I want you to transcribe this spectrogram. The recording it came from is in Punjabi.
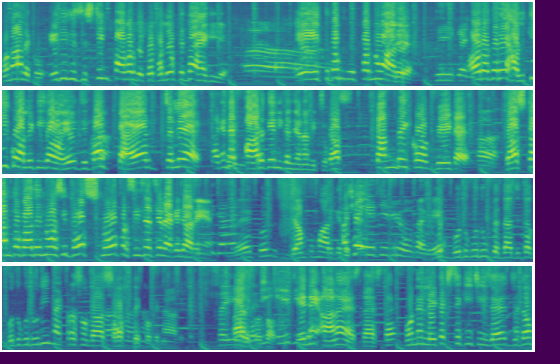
ਹੁਣ ਦੇਖੋ ਇਹਦੀ ਰੈਜ਼ਿਸਟਿੰਗ ਪਾਵਰ ਦੇਖੋ ਥੱਲੇ ਕਿੱਦਾਂ ਹੈਗੀ ਹੈ। ਇਹ ਇੱਕਦਮ ਉੱਪਰ ਨੂੰ ਆ ਰਿਹਾ ਹੈ। ਠੀਕ ਹੈ ਜੀ। ਔਰ ਅਗਰ ਇਹ ਹਲਕੀ ਕੁਆਲਿਟੀ ਦਾ ਹੋਏ ਜਿੱਦਾਂ। ਟਾਇਰ ਚੱਲਿਆ ਇਹਨੇ। ਫਾੜ ਕੇ ਨਿਕਲ ਜਾਣਾ ਵਿੱਚੋਂ। 10 ਟਨ ਦੇ ਕੋ weight ਹੈ। ਹਾਂ। 10 ਟਨ ਤੋਂ ਬਾਅਦ ਇਹਨੂੰ ਅਸੀਂ ਬਹੁਤ ਸਲੋ ਪ੍ਰੋਸੀਜਰ 'ਚ ਲੈ ਕੇ ਜਾ ਰਹੇ ਹਾਂ। ਬਿਲਕੁਲ ਜੰਪ ਮਾਰ ਕੇ ਅੱਛਾ ਇਹ ਚੀਜ਼ ਵੀ ਹੋ ਸਕਦੀ ਇਹ ਹੈ। ਗੁਦਗੁਦੂ ਗੱਦਾ ਜਿੱਦਾਂ ਗੁਦਗੁਦੂ ਨਹੀਂ ਮੈਟਰਸ ਹੁੰਦਾ ਸੌਫਟ ਦੇਖੋ। ਕਿੰਨਾ ਆ ਰਿਹਾ। ਸਹੀ ਹੈ ਇਹ ਇਹਨੇ ਆਣਾ ਹੈ ਐਸਤਾ ਐਸਤਾ ਉਹਨੇ ਲੇਟੈਕਸ ਤੇ ਕੀ ਚੀਜ਼ ਹੈ? ਜਿੱਦਾਂ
